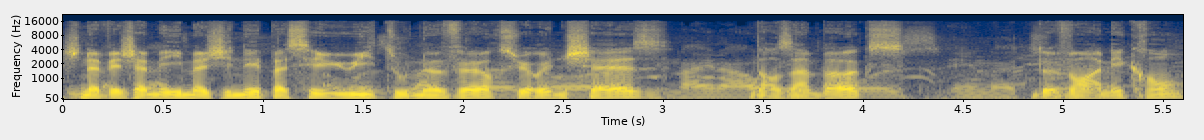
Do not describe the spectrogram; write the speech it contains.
Je n'avais jamais imaginé passer 8 ou 9 heures sur une chaise, dans un box, devant un écran,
